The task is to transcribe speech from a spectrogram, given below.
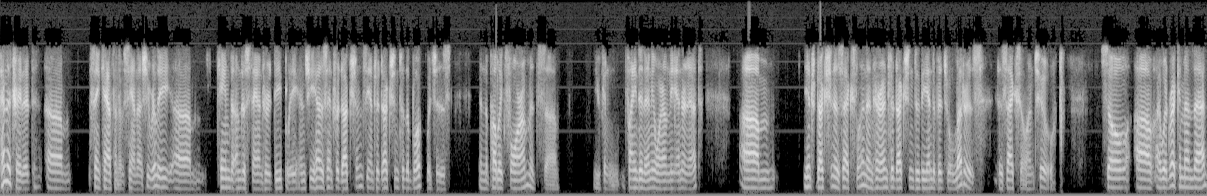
penetrated um, St. Catherine of Siena. She really um, came to understand her deeply, and she has introductions. The introduction to the book, which is in the public forum, it's uh, you can find it anywhere on the internet. Um, the introduction is excellent, and her introduction to the individual letters is excellent too. So uh, I would recommend that.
